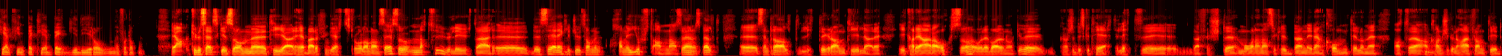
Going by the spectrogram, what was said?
helt fint bekle begge de rollene for Tottenham. Ja, Kulusevski som uh, tier har bare fungert strålende. Han ser så naturlig ut der. Uh, det ser egentlig ikke ut som han har gjort annet. Så han har spilt uh, sentralt litt grann tidligere i karrieren også, og det var jo noe vi kanskje diskuterte litt de første månedene hans i klubben, idet han kom til og med, at han mm. kanskje kunne ha en framtid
